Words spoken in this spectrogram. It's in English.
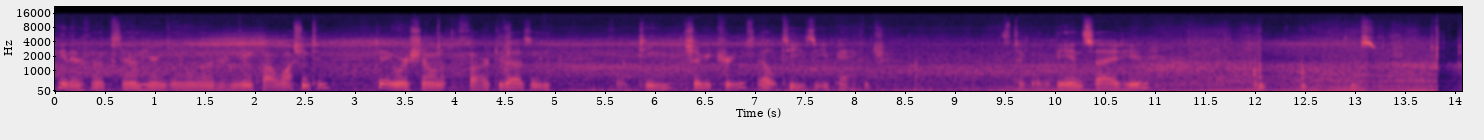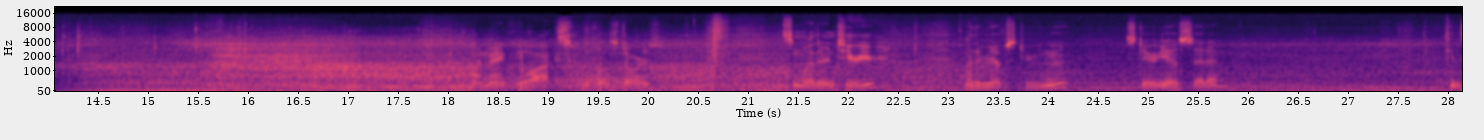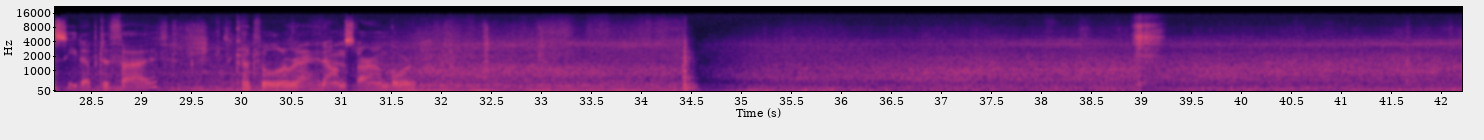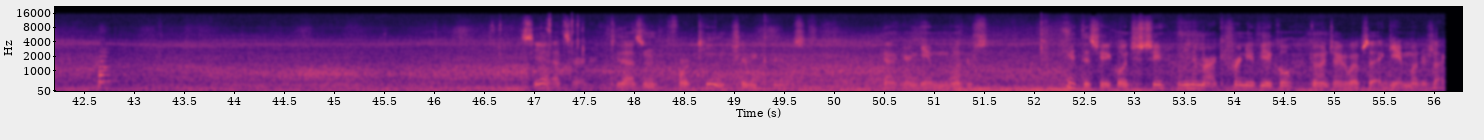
Hey there folks, down here in Gamblin Motors in Enumclaw, Washington. Today we're showing up the FAR 2014 Chevy Cruze LTZ package. Let's take a look at the inside here. Oops. Automatically locks closed doors. Some leather interior, leather up steering wheel, stereo setup. Can seat up to five. It's a comfortable ride, OnStar on board. So yeah, that's our 2014 Chevy Cruze down here in Gamblin Motors. If this vehicle interests you, I'm in the market for a new vehicle, go ahead and check out our website at.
